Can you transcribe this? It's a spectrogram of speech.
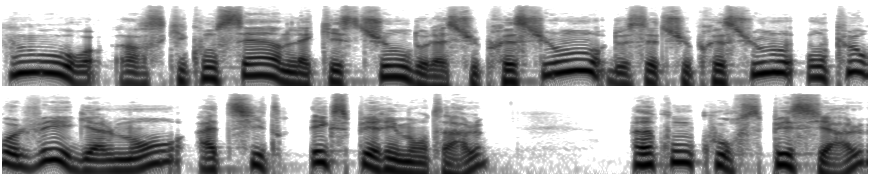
pour ce qui concerne la question de la suppression, de cette suppression, on peut relever également, à titre expérimental, un concours spécial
